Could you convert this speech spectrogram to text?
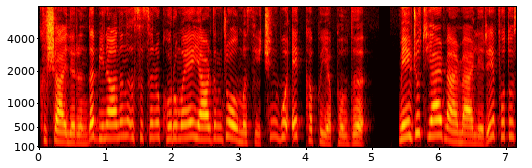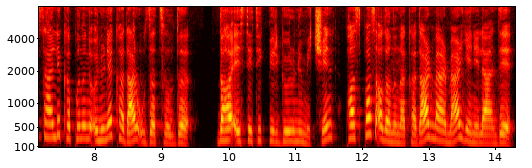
Kış aylarında binanın ısısını korumaya yardımcı olması için bu ek kapı yapıldı. Mevcut yer mermerleri fotoselli kapının önüne kadar uzatıldı. Daha estetik bir görünüm için paspas alanına kadar mermer yenilendi.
